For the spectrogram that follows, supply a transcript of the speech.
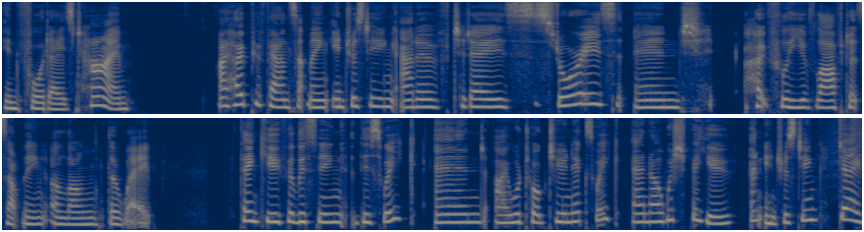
in four days' time. I hope you found something interesting out of today's stories and hopefully you've laughed at something along the way. Thank you for listening this week, and I will talk to you next week, and I'll wish for you an interesting day.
